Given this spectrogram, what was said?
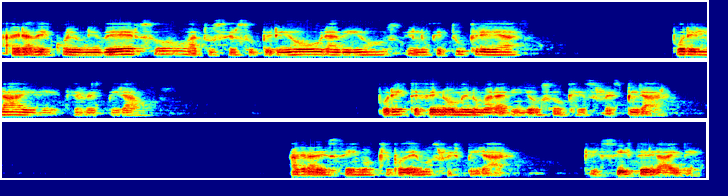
Agradezco al universo, a tu ser superior, a Dios, en lo que tú creas, por el aire que respiramos, por este fenómeno maravilloso que es respirar. Agradecemos que podemos respirar, que existe el aire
